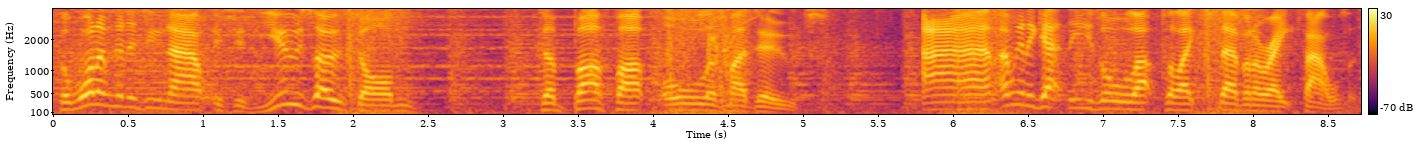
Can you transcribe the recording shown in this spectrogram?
So what I'm going to do now is just use those Don to buff up all of my dudes. And I'm going to get these all up to like 7 or 8,000.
